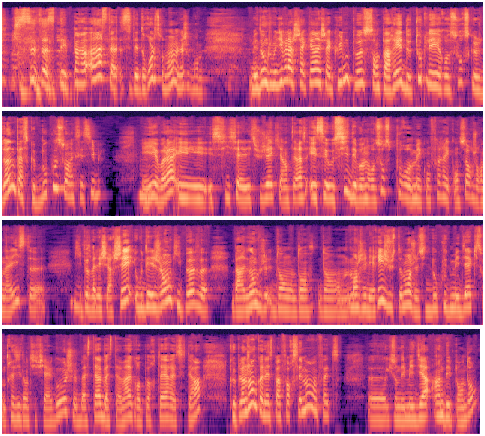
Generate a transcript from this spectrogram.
C'était pas. Ah, c'était drôle sur le moment, mais là, je comprends. Mais donc, je me dis, voilà, chacun et chacune peut s'emparer de toutes les ressources que je donne parce que beaucoup sont accessibles. Et voilà, et, et si c'est des sujets qui intéressent, et c'est aussi des bonnes ressources pour mes confrères et consoeurs journalistes euh, qui peuvent aller chercher, ou des gens qui peuvent, par exemple, je- dans, dans, dans Manger les riches, justement, je cite beaucoup de médias qui sont très identifiés à gauche, Basta, Bastamag, Reporter, etc., que plein de gens ne connaissent pas forcément, en fait, euh, qui sont des médias indépendants.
